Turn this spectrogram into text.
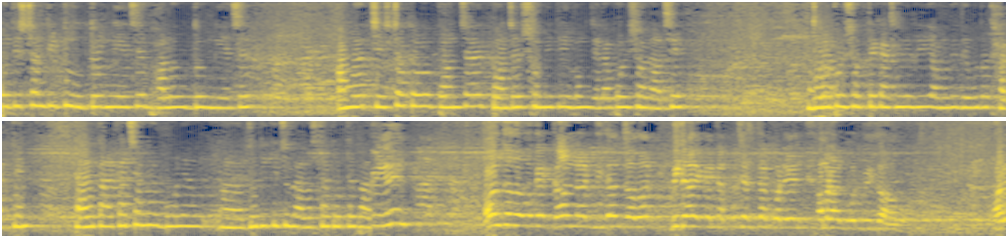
প্রতিষ্ঠানটি একটু উদ্যোগ নিয়েছে, ভালো উদ্যোগ নিয়েছে। আমরা চেষ্টা করব, পঞ্চায়েত পঞ্চায়েত সমিতি এবং জেলা পরিষদ আছে। জেলা পরিষদ থেকে আজকে যদি আমাদের দেবতা থাকতেন, তাহলে তার কাছে আমরা বলে যদি কিছু ব্যবস্থা করতে পারি অন্ততপক্ষে কালনার বিধানসভার বিধায়ক একটা প্রচেষ্টা করেন, আমরা গর্বিত হব। আর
